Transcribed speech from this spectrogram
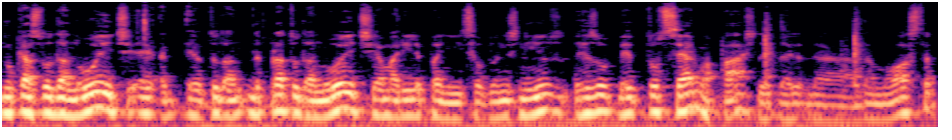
No caso Toda Noite, é, é, para Toda Noite, a Marília Panisse e o Donis Ninhos trouxeram uma parte da, da, da mostra,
